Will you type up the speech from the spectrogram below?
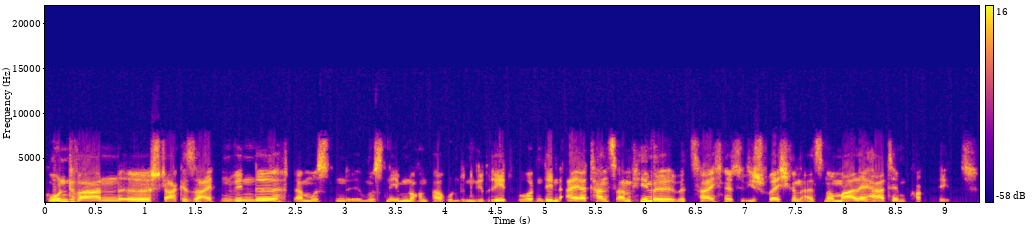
Grund waren äh, starke Seitenwinde, da mussten, mussten eben noch ein paar Runden gedreht worden. Den Eiertanz am Himmel bezeichnete die Sprecherin als normale Härte im Cockpit.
